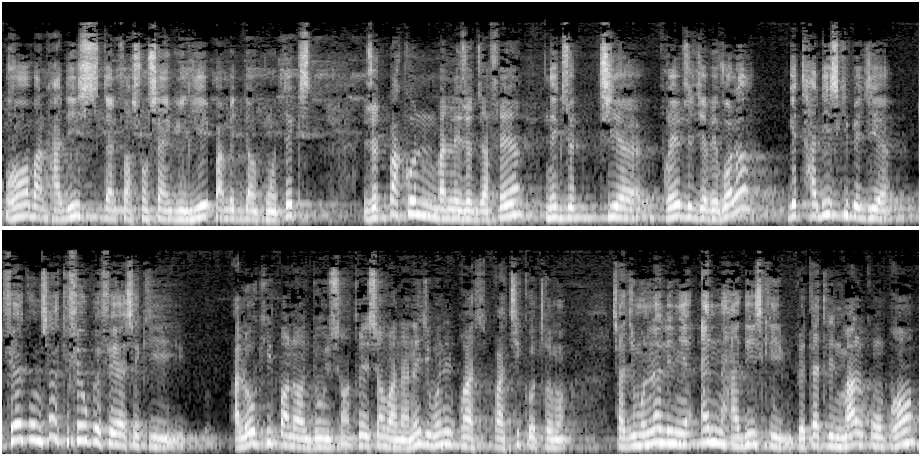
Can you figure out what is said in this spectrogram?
prendre un hadith d'une façon singulière pas mettre dans le contexte. Je ne pas connais les autres affaires n'est que je tire preuve je dis ben voilà get hadith qui peut dire faire comme ça qui fait ou peut faire ce qui alors qui pendant 1200 1300 années dit mon pratique autrement. Ça dit mon là il y a un hadith qui peut-être il mal comprend.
